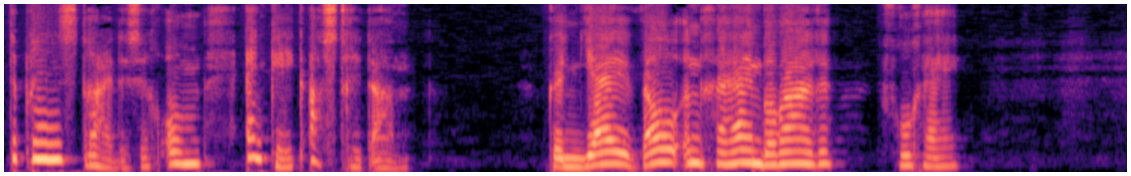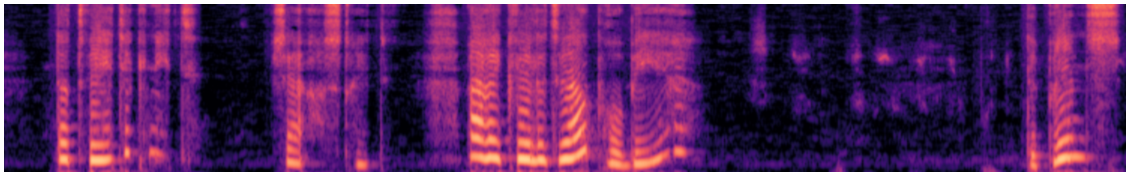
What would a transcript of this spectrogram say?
De prins draaide zich om en keek Astrid aan. Kun jij wel een geheim bewaren? vroeg hij. Dat weet ik niet, zei Astrid, maar ik wil het wel proberen. De prins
